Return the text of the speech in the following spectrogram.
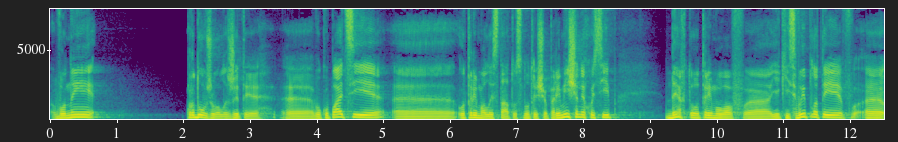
вони продовжували жити е, в окупації, е, отримали статус внутрішньопереміщених осіб. Дехто отримував е, якісь виплати в, е,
